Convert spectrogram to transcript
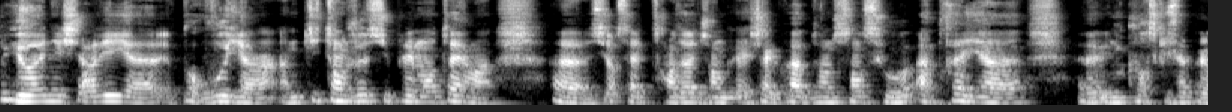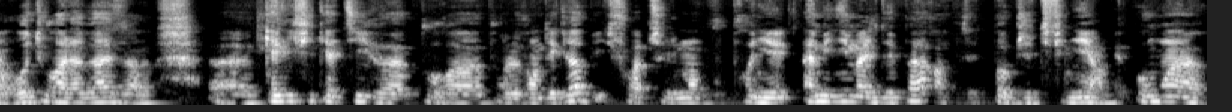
Johan et Charlie, euh, pour vous, il y a un, petit enjeu supplémentaire hein, euh, sur cette transat Jacques Vabre, dans le sens où après, il y a euh, une course qui s'appelle Retour à la base, qualificative pour, pour le Vendée Globe. Il faut absolument que vous preniez un minimal départ. Vous n'êtes pas obligé de finir, mais au moins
